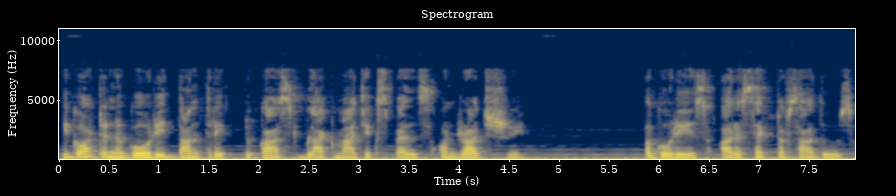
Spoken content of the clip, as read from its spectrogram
He got an Aghori Tantrik to cast black magic spells on Rajshri. Aghoris are a sect of sadhus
